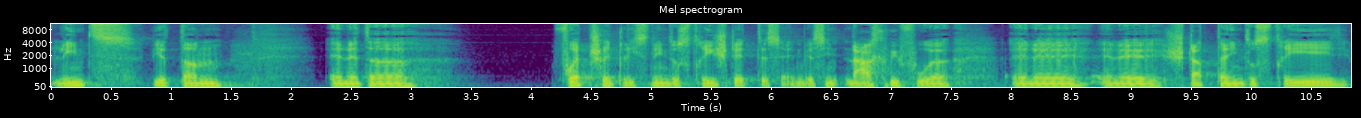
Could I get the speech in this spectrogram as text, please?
Linz wird dann eine der fortschrittlichsten Industriestädte sein. Wir sind nach wie vor eine, eine Stadt der Industrie,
